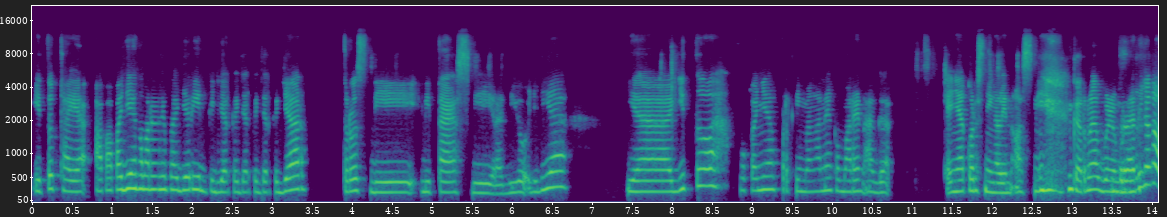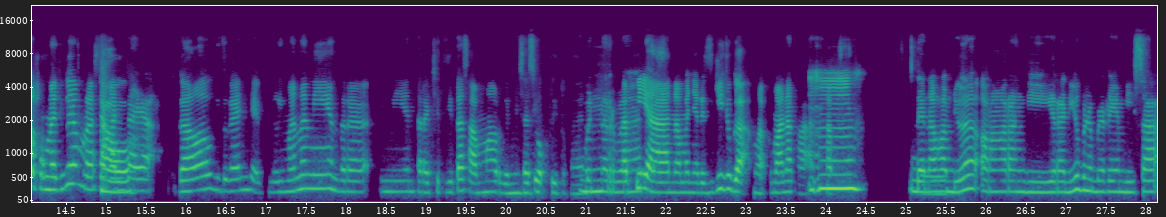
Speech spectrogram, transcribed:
itu kayak apa-apa aja yang kemarin dipelajarin kejar-kejar kejar-kejar terus di di tes di radio jadi ya ya gitulah pokoknya pertimbangannya kemarin agak kayaknya aku harus ninggalin OS nih karena benar-benar berarti kakak pernah juga merasakan oh. kayak galau gitu kan kayak pilih mana nih antara ini antara cita-cita sama organisasi waktu itu kan. Bener banget. Tapi ya namanya rezeki juga nggak ke mana kan mm -hmm. dan hmm. alhamdulillah orang-orang di radio bener-bener yang bisa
